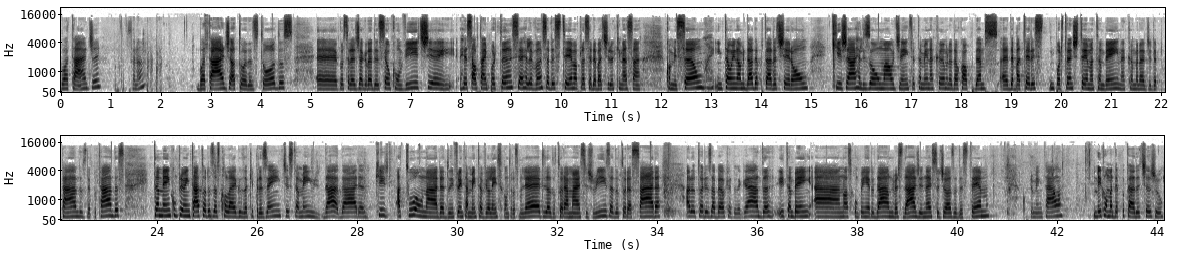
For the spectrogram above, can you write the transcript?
Boa tarde. Está funcionando? Boa tarde a todas e todos. É, gostaria de agradecer o convite e ressaltar a importância e a relevância desse tema para ser debatido aqui nessa comissão. Então, em nome da deputada Tcheron, que já realizou uma audiência também na Câmara, da qual pudemos é, debater esse importante tema também na Câmara de Deputados, deputadas. Também cumprimentar todas as colegas aqui presentes, também da, da área que atuam na área do enfrentamento à violência contra as mulheres, a doutora Márcia Juiz, a doutora Sara, a doutora Isabel, que é delegada, e também a nossa companheira da universidade, né, estudiosa desse tema, cumprimentá-la, bem como a deputada Tia Ju,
